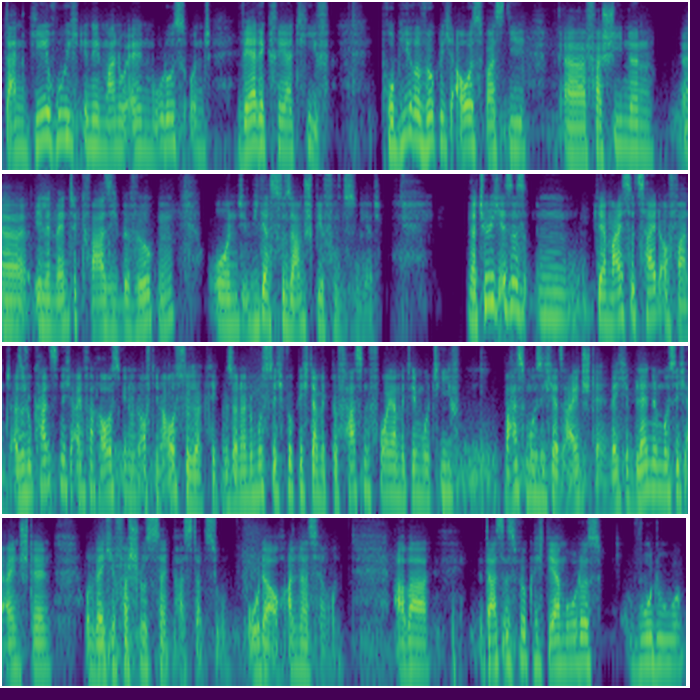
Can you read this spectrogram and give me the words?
dann geh ruhig in den manuellen Modus und werde kreativ. Probiere wirklich aus, was die äh, verschiedenen äh, Elemente quasi bewirken und wie das Zusammenspiel funktioniert. Natürlich ist es m, der meiste Zeitaufwand. Also du kannst nicht einfach rausgehen und auf den Auslöser klicken, sondern du musst dich wirklich damit befassen vorher mit dem Motiv, was muss ich jetzt einstellen, welche Blende muss ich einstellen und welche Verschlusszeit passt dazu oder auch andersherum. Aber das ist wirklich der Modus, wo du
